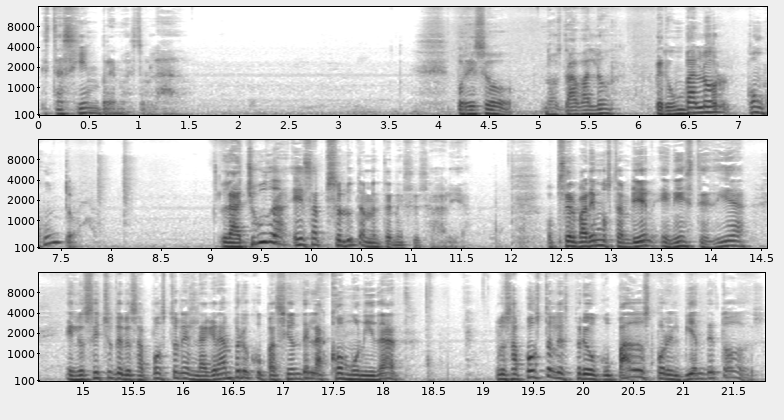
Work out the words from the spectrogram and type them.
está siempre a nuestro lado. Por eso nos da valor, pero un valor conjunto. La ayuda es absolutamente necesaria. Observaremos también en este día, en los hechos de los apóstoles, la gran preocupación de la comunidad. Los apóstoles preocupados por el bien de todos.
